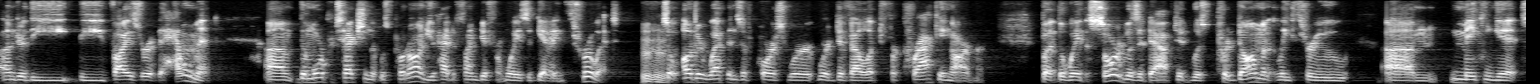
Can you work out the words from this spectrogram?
under the the visor of the helmet. Um, the more protection that was put on, you had to find different ways of getting through it. Mm-hmm. So other weapons, of course, were were developed for cracking armor, but the way the sword was adapted was predominantly through um, making it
